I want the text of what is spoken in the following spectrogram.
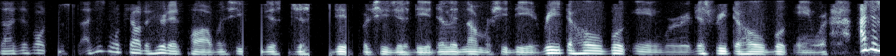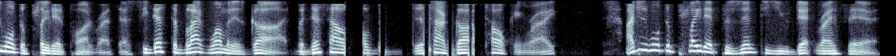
So I just want I just want y'all to hear that part when she just just did what she just did. That little number she did. Read the whole book in word. Just read the whole book in word. I just want to play that part right there. See, that's the black woman is God, but that's how that's how God's talking, right? I just want to play that, present to you that right there.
